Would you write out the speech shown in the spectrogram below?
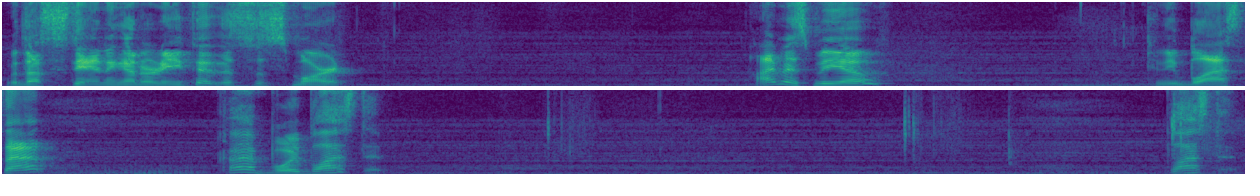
with us standing underneath it. This is smart. Hi, Miss Mio. Can you blast that? Go ahead, boy, blast it. Blast it.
